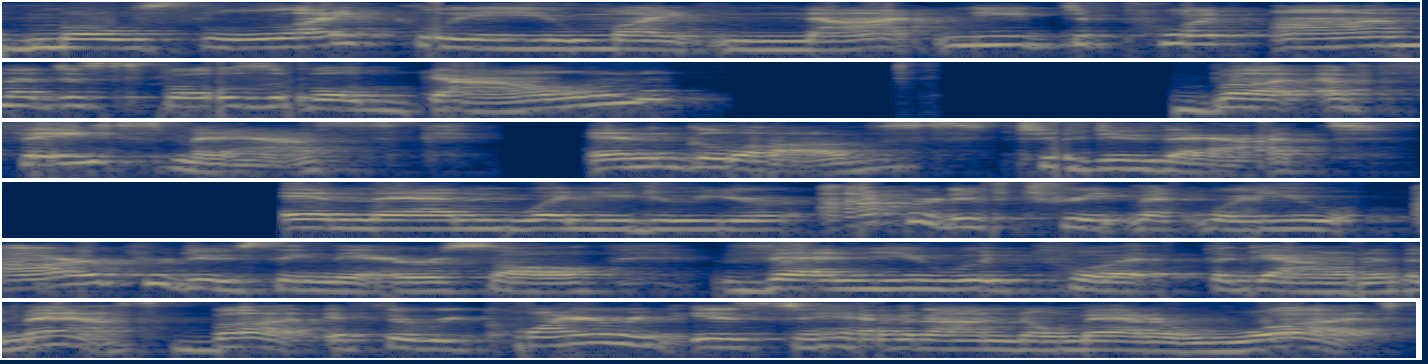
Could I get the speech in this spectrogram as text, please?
most likely you might not need to put on the disposable gown but a face mask and gloves to do that. And then when you do your operative treatment where you are producing the aerosol, then you would put the gown and the mask. But if the requirement is to have it on no matter what,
